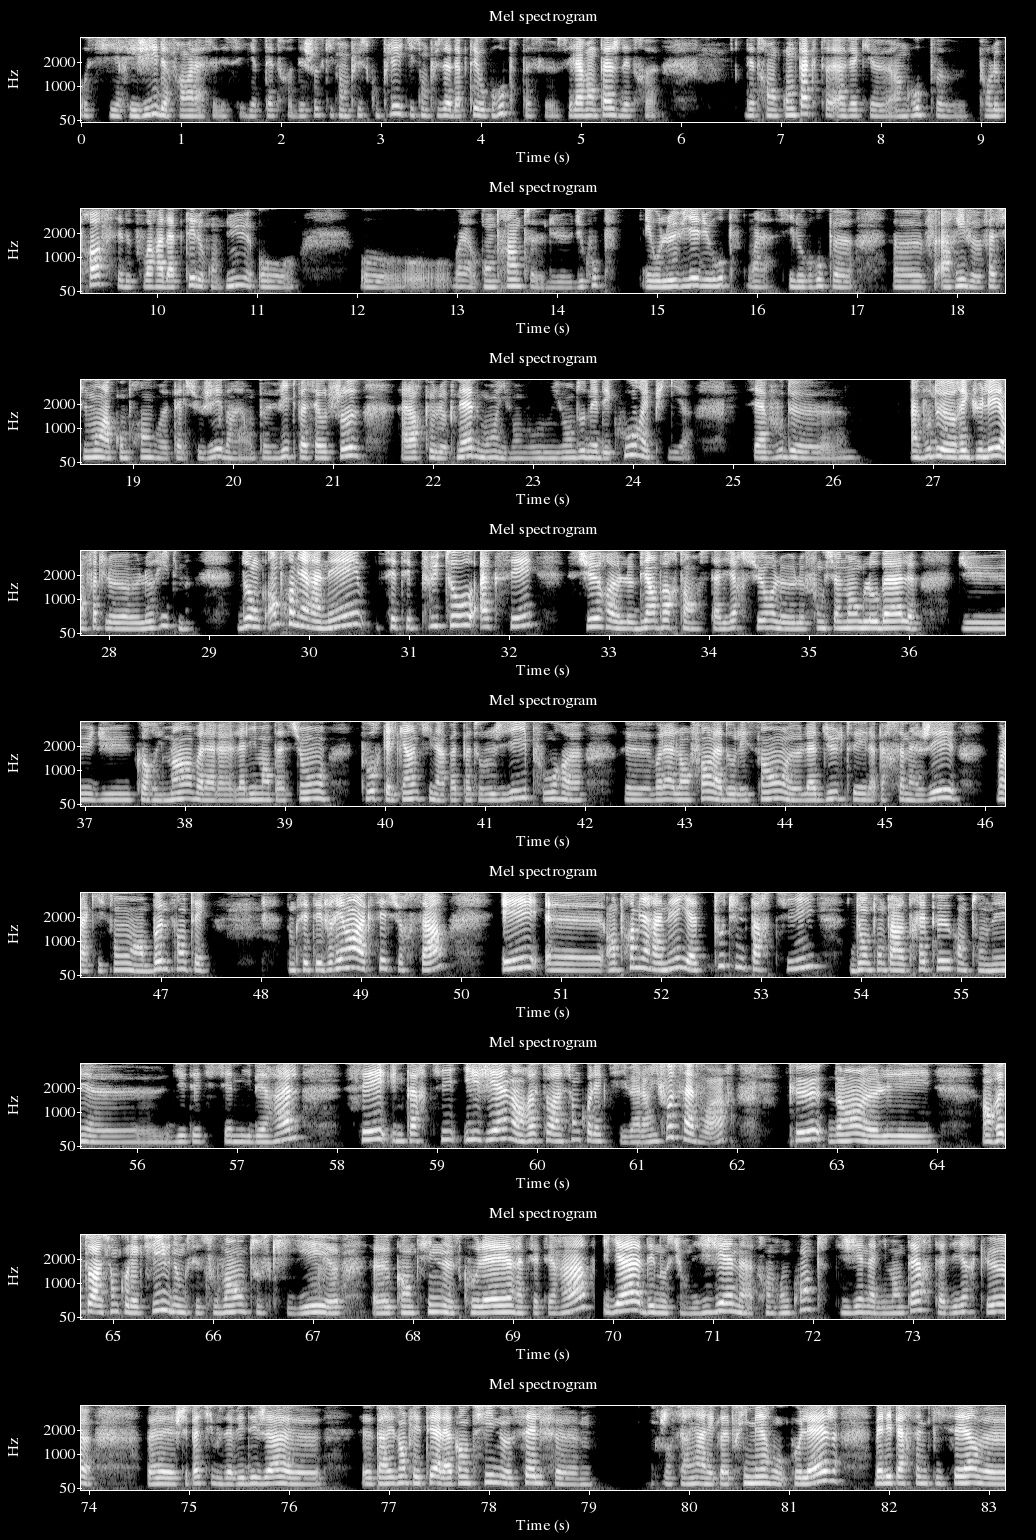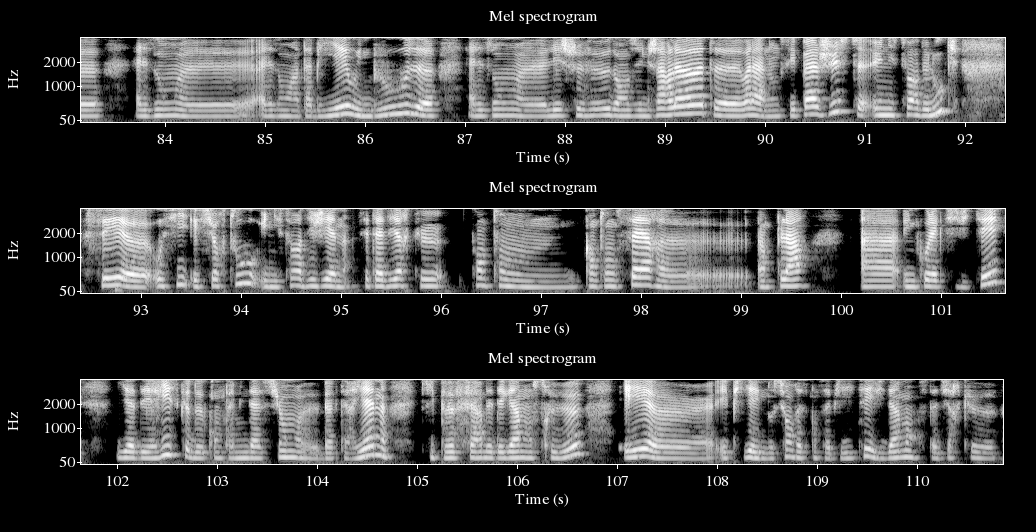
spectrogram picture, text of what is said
aussi rigide. Enfin voilà, il y a peut-être des choses qui sont plus couplées, qui sont plus adaptées au groupe parce que c'est l'avantage d'être d'être en contact avec euh, un groupe euh, pour le prof, c'est de pouvoir adapter le contenu aux, aux, voilà, aux contraintes du, du groupe et au levier du groupe. Voilà, si le groupe euh, arrive facilement à comprendre tel sujet, ben on peut vite passer à autre chose. Alors que le CNED, bon, ils vont ils vont donner des cours et puis c'est à vous de à vous de réguler en fait le, rythme. Donc en première année, c'était plutôt axé sur le bien portant, c'est-à-dire sur le, fonctionnement global du, corps humain, voilà l'alimentation pour quelqu'un qui n'a pas de pathologie, pour euh, euh, voilà l'enfant, l'adolescent, euh, l'adulte et la personne âgée, voilà qui sont en bonne santé. Donc c'était vraiment axé sur ça. Et euh, en première année, il y a toute une partie dont on parle très peu quand on est euh, diététicienne libérale, c'est une partie hygiène en restauration collective. Alors il faut savoir que dans euh, les en restauration collective, donc c'est souvent tout ce qui est euh, cantine scolaire, etc. Il y a des notions d'hygiène à prendre en compte, d'hygiène alimentaire, c'est-à-dire que je sais pas si vous avez déjà, par exemple, été à la cantine au self j'en sais rien à l'école primaire ou au collège, ben les personnes qui servent, euh, elles ont euh, elles ont un tablier ou une blouse, elles ont euh, les cheveux dans une charlotte, voilà. Donc c'est pas juste une histoire de look, c'est aussi et surtout une histoire d'hygiène. C'est-à-dire que quand on quand on sert un plat à une collectivité, il y a des risques de contamination euh, bactérienne qui peuvent faire des dégâts monstrueux et euh, et puis il y a une notion de responsabilité évidemment, c'est-à-dire que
